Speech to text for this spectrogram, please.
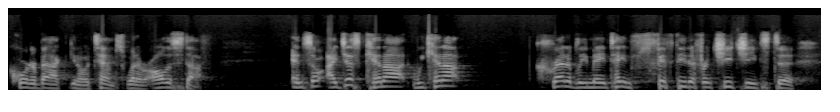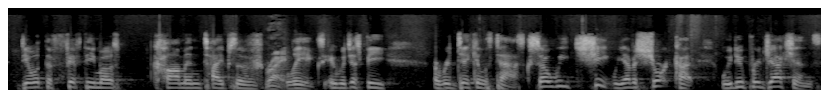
quarterback, you know, attempts, whatever, all this stuff. And so I just cannot, we cannot credibly maintain 50 different cheat sheets to deal with the 50 most common types of right. leagues. It would just be a ridiculous task. So we cheat. We have a shortcut. We do projections.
